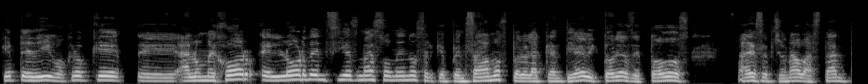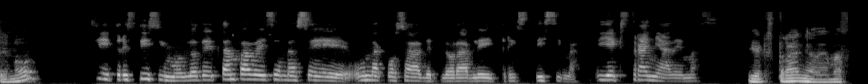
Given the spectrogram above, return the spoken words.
¿qué te digo? Creo que eh, a lo mejor el orden sí es más o menos el que pensábamos, pero la cantidad de victorias de todos ha decepcionado bastante, ¿no? Sí, tristísimo. Lo de Tampa Bay se me hace una cosa deplorable y tristísima. Y extraña además. Y extraña además.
